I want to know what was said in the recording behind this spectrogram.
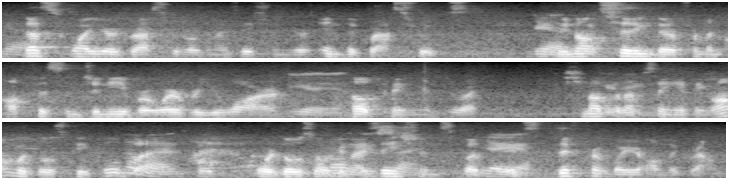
Yeah. That's why you're a grassroots organization. You're in the grassroots. Yeah. You're not sitting there from an office in Geneva or wherever you are, Yeah, yeah. helping and directing. Not that I'm saying anything wrong with those people, No, but or those I know what you're organizations, but it's different where you're on the ground.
